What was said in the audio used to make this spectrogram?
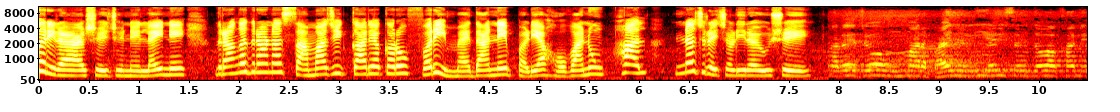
કરી રહ્યા છે જેને લઈને ધ્રાંગધ્રાના સામાજિક કાર્યકરો ફરી મેદાને પડ્યા હોવાનું હાલ નજરે ચડી રહ્યું છે. અરે જો હું મારા ભાઈને લઈ આવી છું દવાખાને.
